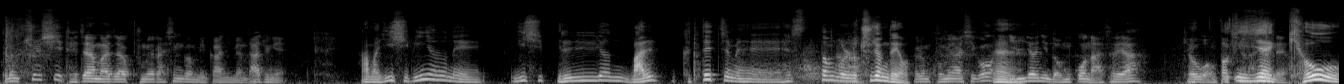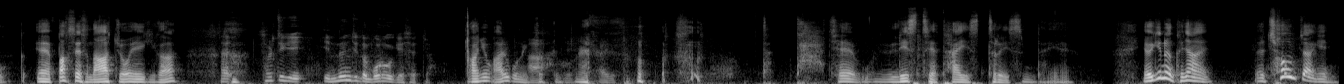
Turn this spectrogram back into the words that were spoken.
그럼 출시되자마자 구매를 하신 겁니까? 아니면 나중에? 아마 22년에, 21년 말? 그때쯤에 했던 걸로 추정돼요. 그럼 구매하시고 예. 1년이 넘고 나서야 겨우 언박싱 이제 하셨네요. 겨우, 예, 박스에서 나왔죠, 얘기가. 자, 솔직히 있는지도 모르고 계셨죠? 아니요, 알고는 아, 있었죠. 예, 알겠습니다. 다제 리스트에 다 있, 들어 있습니다. 예. 여기는 그냥 처음작인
